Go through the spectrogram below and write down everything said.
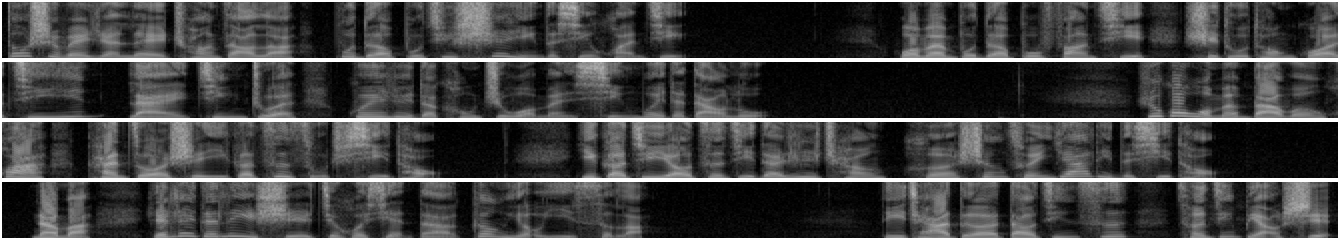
都是为人类创造了不得不去适应的新环境。我们不得不放弃试图通过基因来精准、规律地控制我们行为的道路。如果我们把文化看作是一个自组织系统，一个具有自己的日程和生存压力的系统，那么人类的历史就会显得更有意思了。理查德·道金斯曾经表示。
